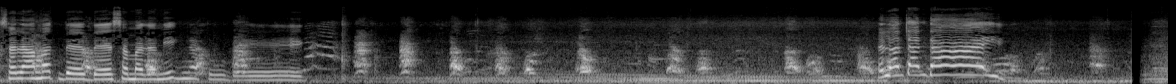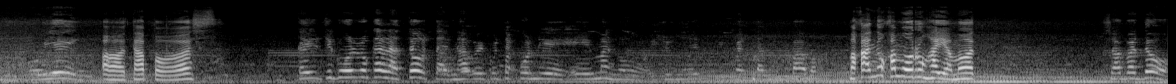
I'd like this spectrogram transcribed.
salamat bebe sa malamig na tubig. Hello tanday Oyeng. oh tapos Kayo siguro ka na to. Tanaway ko ta ko ni Eman. O, isunod. Ipantan pa. makano kamurong hayamot Sabado.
